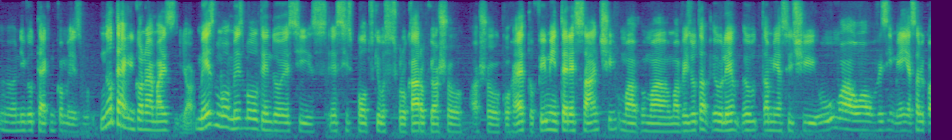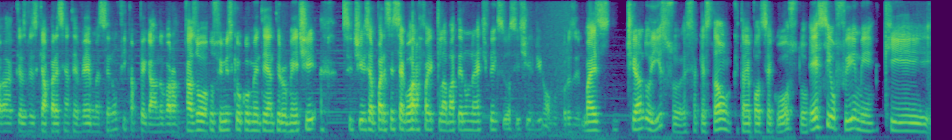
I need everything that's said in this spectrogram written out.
A nível técnico mesmo. Não técnico, né? Mas mesmo, mesmo tendo esses, esses pontos que vocês colocaram, que eu acho, acho correto, o filme é interessante. Uma, uma, uma vez eu, eu lembro, eu também assisti uma, uma vez e meia, sabe? Que às vezes que aparecem na TV, mas você não fica pegando. Agora, caso nos filmes que eu comentei anteriormente, se, se aparecesse agora, vai lá bater no Netflix e eu assistir de novo, por exemplo. Mas tirando isso, essa questão, que também pode ser gosto, esse é o filme que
